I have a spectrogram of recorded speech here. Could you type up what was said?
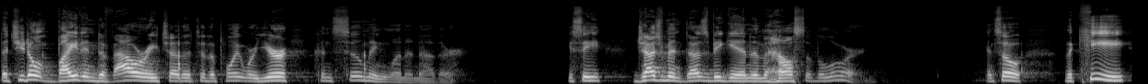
that you don't bite and devour each other to the point where you're consuming one another. You see, judgment does begin in the house of the Lord. And so the key,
